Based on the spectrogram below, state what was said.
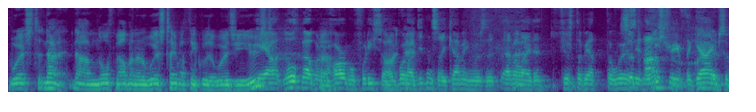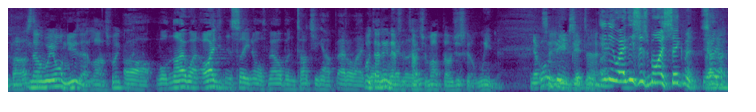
worst. No, no, North Melbourne are the worst team. I think were the words you used. Yeah, North Melbourne Uh, are a horrible footy side. right, What I didn't see coming was that Adelaide are just about the worst in the history them. of the game. Surpassed No, them. we all knew that last week. Oh, well, no one. I didn't see North Melbourne touching up Adelaide. well, they didn't have to touch them up. They were just going to win. Now, what So would be acceptable? Anyway, this is my segment. Yeah, so, no, but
